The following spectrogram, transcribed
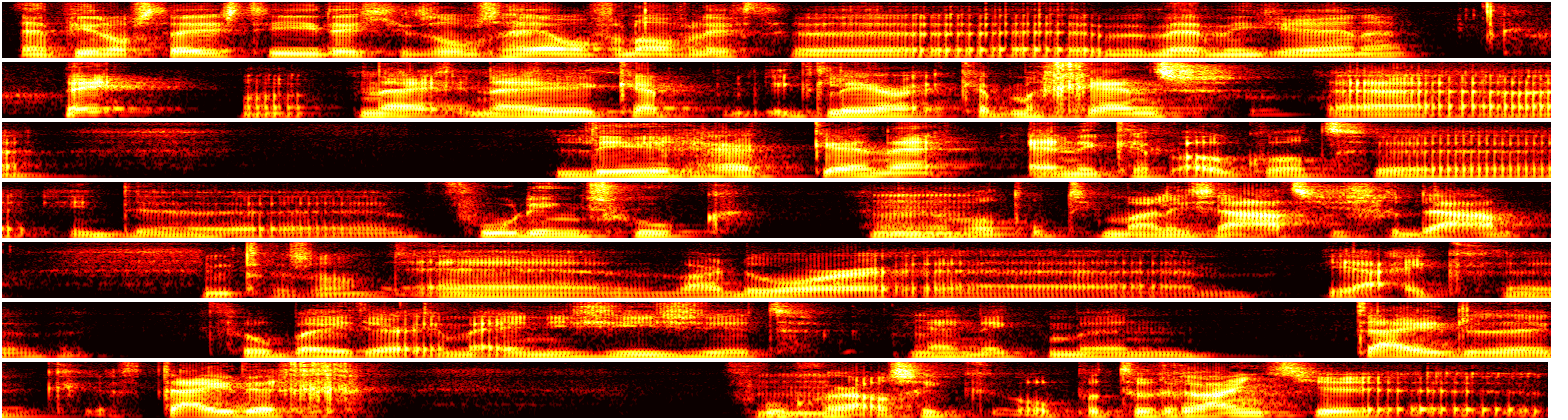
heb je nog steeds die dat je soms helemaal vanaf ligt eh, bij migraine? Nee, nee, nee ik, heb, ik, leer, ik heb mijn grens eh, leren herkennen. En ik heb ook wat eh, in de voedingshoek, eh, Hmm. wat optimalisaties gedaan. Interessant. Eh, waardoor ja, ik veel beter in mijn energie zit. Hmm. En ik mijn tijdelijk, tijdig... Vroeger Hmm. als ik op het randje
